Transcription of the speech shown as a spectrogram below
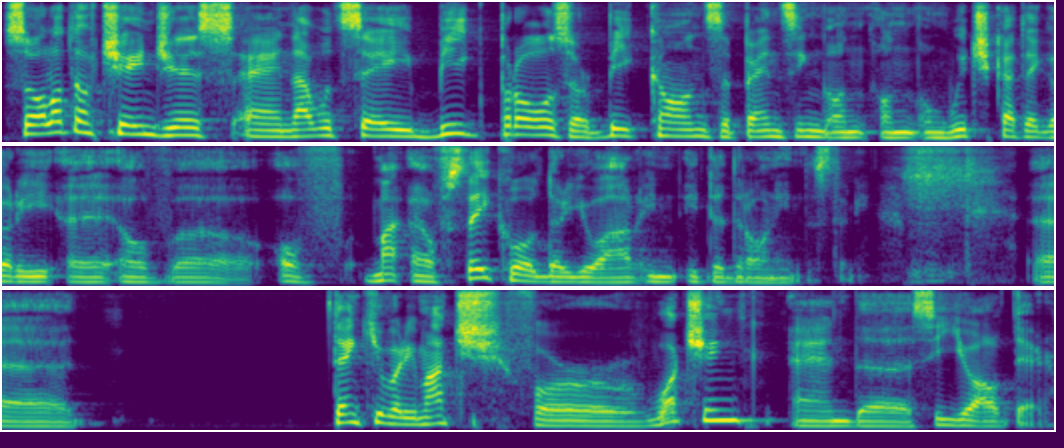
So a lot of changes, and I would say big pros or big cons depending on, on, on which category uh, of, uh, of of stakeholder you are in, in the drone industry. Uh, thank you very much for watching, and uh, see you out there.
